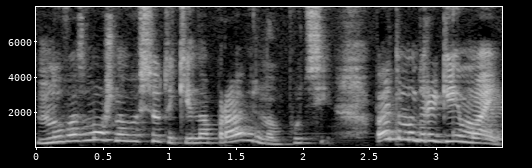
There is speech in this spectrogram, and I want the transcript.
Но, возможно, вы все-таки на правильном пути. Поэтому, дорогие мои,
